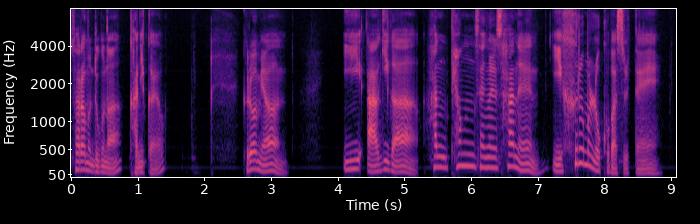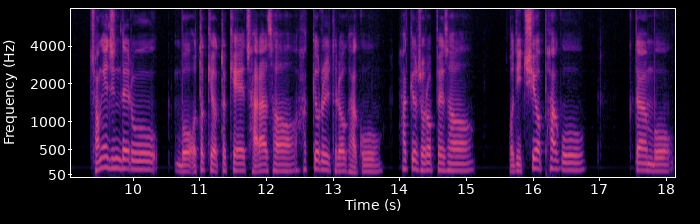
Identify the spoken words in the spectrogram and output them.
사람은 누구나 가니까요. 그러면 이 아기가 한 평생을 사는 이 흐름을 놓고 봤을 때 정해진 대로 뭐 어떻게 어떻게 자라서 학교를 들어가고 학교 졸업해서 어디 취업하고 그다음 뭐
